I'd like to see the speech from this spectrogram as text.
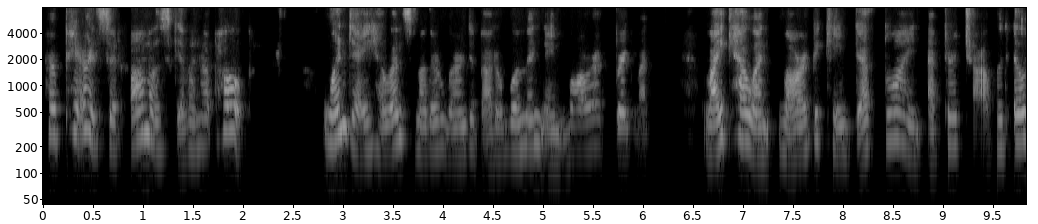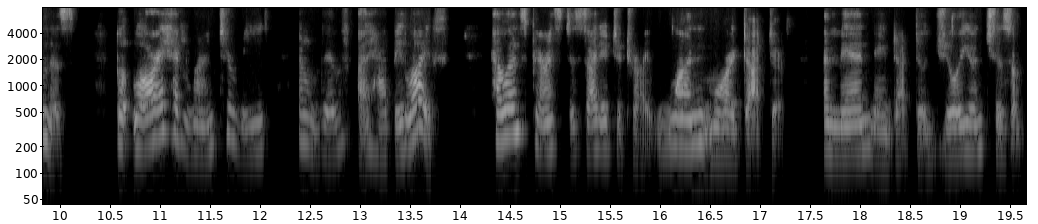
her parents had almost given up hope. One day, Helen's mother learned about a woman named Laura Bridgman. Like Helen, Laura became deafblind after a childhood illness, but Laura had learned to read and live a happy life. Helen's parents decided to try one more doctor, a man named Dr. Julian Chisholm.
